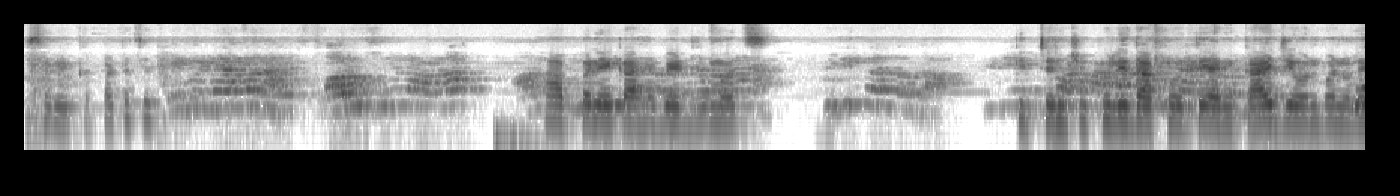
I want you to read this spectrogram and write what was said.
सगळे कपाटच आहेत. हा पण एक आहे बेडरूमच किचनची खोली दाखवते आणि काय जेवण बनवलंय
